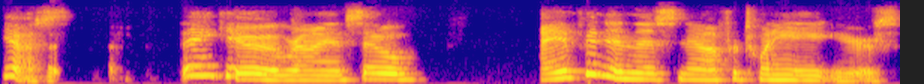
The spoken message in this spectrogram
Yes. Thank you ryan. So i have been in this now for 28 years.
